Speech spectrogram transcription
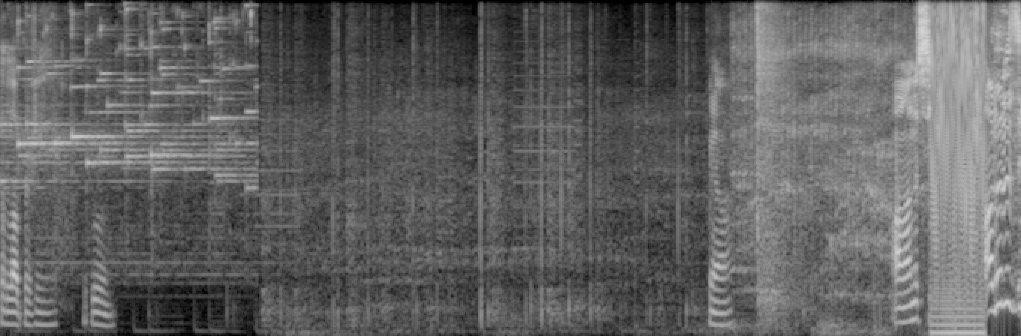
The Library Room. Ya. Ananı s**. Ananı s**.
